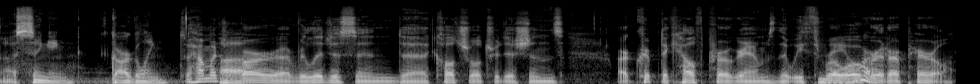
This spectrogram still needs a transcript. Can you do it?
uh, singing, gargling. So, how much of our uh, religious and uh, cultural traditions are cryptic health programs that we throw over at our peril?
